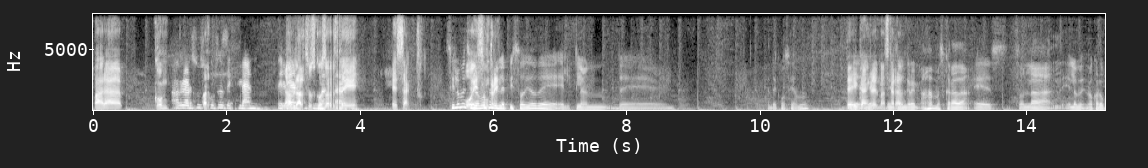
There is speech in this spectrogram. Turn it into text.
para con- Hablar sus Para- cosas de clan. hablar sus cosas de... Exacto. Sí lo mencionamos en el episodio del clan de... de... ¿Cómo se llama? De gangrel de mascarada. Gangrel- ajá, mascarada. Es, son la, me acuerdo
